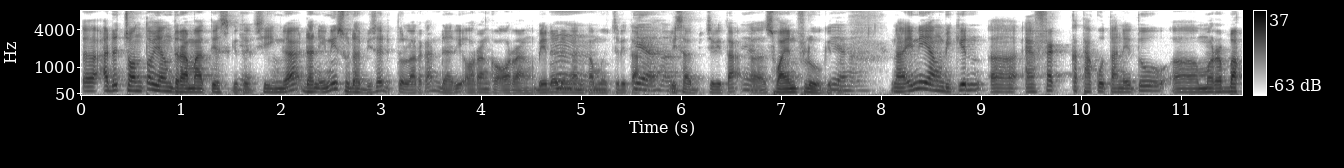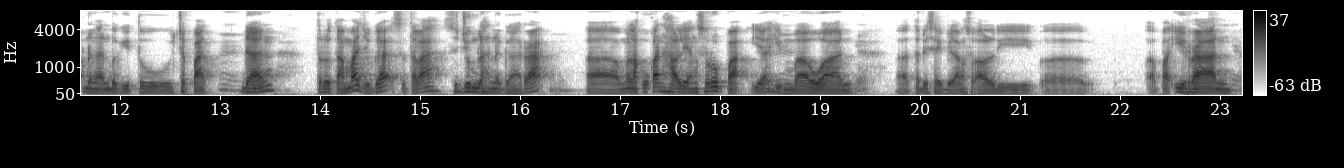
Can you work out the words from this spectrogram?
eh, ada contoh yang dramatis gitu Iya. sehingga dan ini sudah bisa ditularkan dari orang ke orang beda dengan Hmm. kamu cerita Iya. bisa cerita Iya. eh, swine flu gitu Iya. nah ini yang bikin eh, efek ketakutan itu eh, merebak dengan begitu cepat Hmm. dan terutama juga setelah sejumlah negara uh, melakukan hal yang serupa ya Hmm. himbauan uh, tadi saya bilang soal di uh, apa Iran Ya.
